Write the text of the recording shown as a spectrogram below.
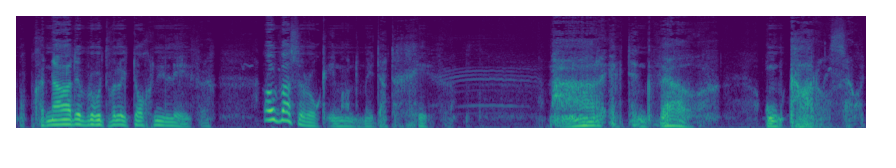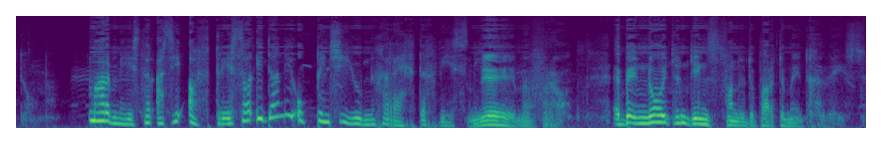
Op genadebrood wil ik toch niet leven. Al was er ook iemand mee dat te geven. Maar ik denk wel om Karel zou het doen. Maar meester, as hy aftree, sal u dan nie op pensioen geregtig wees. Nee, mevrouw. Ik ben nooit in dienst van het departement geweest.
